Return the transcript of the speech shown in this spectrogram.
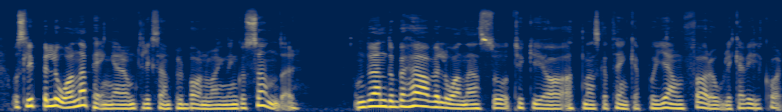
och slipper låna pengar om till exempel barnvagnen går sönder. Om du ändå behöver låna så tycker jag att man ska tänka på att jämföra olika villkor.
